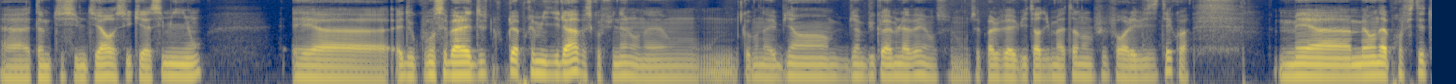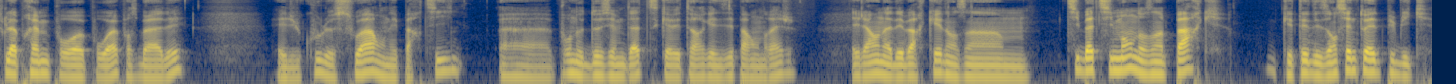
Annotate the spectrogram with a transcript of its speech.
T'as un petit cimetière aussi qui est assez mignon. Et, et du coup, on s'est baladé tout l'après-midi là, parce qu'au final, on, a, comme on avait bien, bien bu quand même la veille, on s'est pas levé à 8h du matin non plus pour aller visiter quoi. Mais, euh, mais on a profité toute l'après-midi pour, euh, pour, pour se balader. Et du coup, le soir, on est parti euh, pour notre deuxième date qui avait été organisée par Andrej. Et là, on a débarqué dans un petit bâtiment, dans un parc, qui était des anciennes toilettes publiques.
